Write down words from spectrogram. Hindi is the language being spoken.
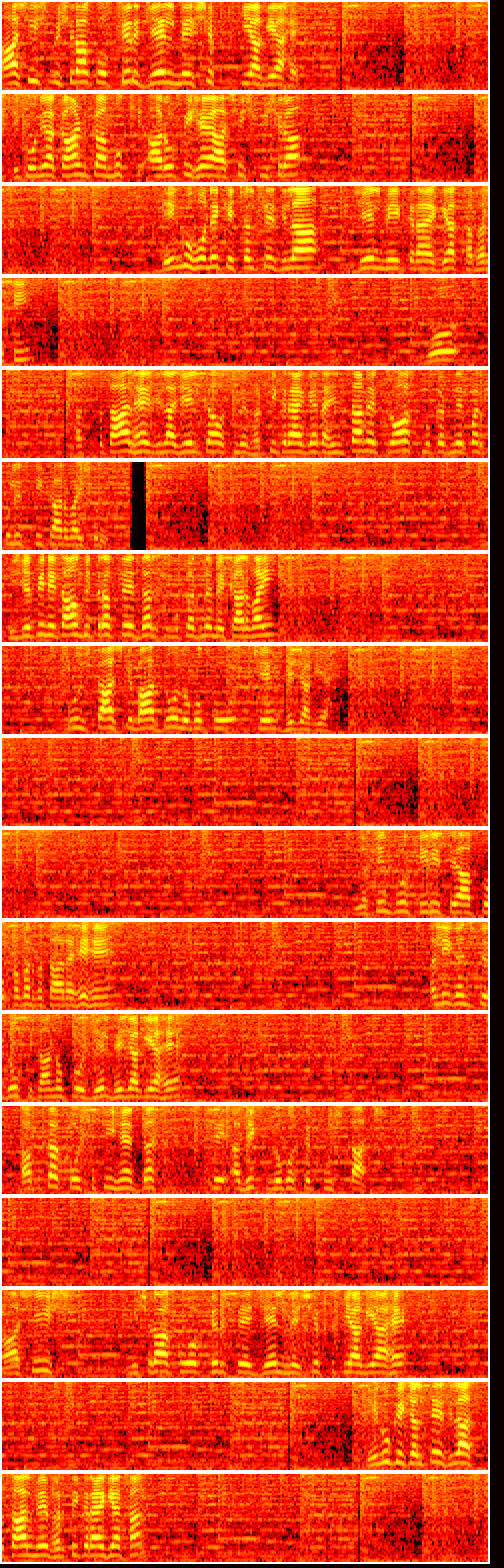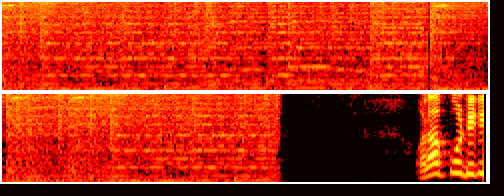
आशीष मिश्रा को फिर जेल में शिफ्ट किया गया है। तिकोनिया कांड का मुख्य आरोपी है आशीष मिश्रा। डेंगू होने के चलते जिला जेल में कराया गया था भर्ती। जो अस्पताल है जिला जेल का, उसमें भर्ती कराया गया था। हिंसा में क्रॉस मुकदमे पर पुलिस की कार्रवाई शुरू। बीजेपी नेताओं की तरफ़ से दर्ज मुकदमे में कार्रवाई। पूछताछ के बाद दो लोगों को जेल भेजा गया है। लखीमपुर खीरी से आपको खबर बता रहे हैं, अलीगंज के दो किसानों को जेल भेजा गया है। अब तक हो चुकी है 10 से अधिक लोगों से पूछताछ। आशीष मिश्रा को फिर से जेल में शिफ्ट किया गया है। डेंगू के चलते जिला अस्पताल में भर्ती कराया गया था। और आपको डीडी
